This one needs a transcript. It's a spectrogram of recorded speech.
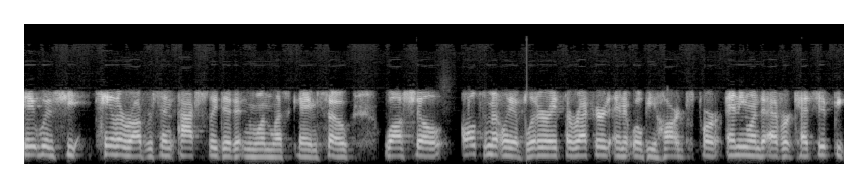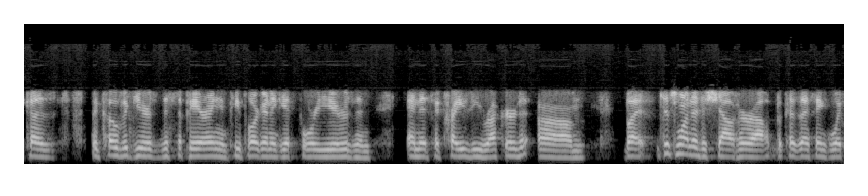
it was she Taylor Robertson actually did it in one less game. So while she'll ultimately obliterate the record and it will be hard for anyone to ever catch it because the COVID year is disappearing and people are going to get four years and and it's a crazy record. Um, but just wanted to shout her out because I think what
